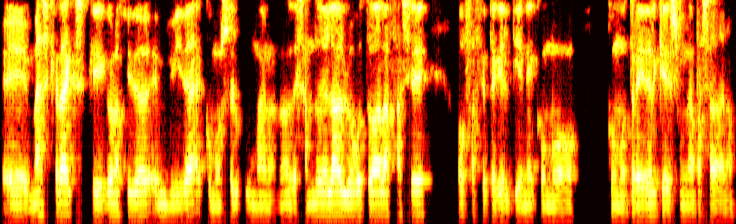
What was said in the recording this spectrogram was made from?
eh, más cracks que he conocido en mi vida como ser humano, ¿no? dejando de lado luego toda la fase o faceta que él tiene como, como trader, que es una pasada. ¿no?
